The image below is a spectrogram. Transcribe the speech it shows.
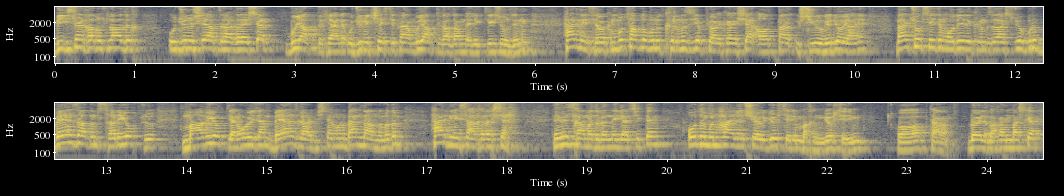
Bilgisayar kablosunu aldık. Ucunu şey yaptık arkadaşlar. Bu yaptık yani ucunu kestik falan bu yaptık adamla elektrikçi kuzenim. Her neyse bakın bu tablo bunu kırmızı yapıyor arkadaşlar. Alttan ışığı veriyor yani. Ben çok sevdim odayı da kırmızılaştırıyor. Bunu beyaz aldım sarı yoktu. Mavi yoktu yani o yüzden beyaz vermişler. Onu ben de anlamadım. Her neyse arkadaşlar. Nefes kalmadı bende gerçekten. Odamın halini şöyle göstereyim bakın göstereyim. Hop tamam. Böyle bakalım başka.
